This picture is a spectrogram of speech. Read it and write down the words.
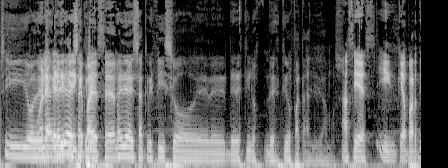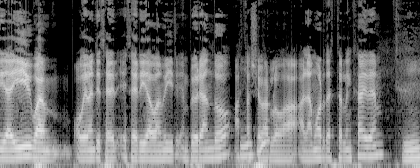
Sí, o de la, la que idea de que padecer. la idea de sacrificio de, de- de destino, de destino fatal, digamos. Así es, y que a partir de ahí, obviamente esa, esa herida va a ir empeorando hasta llevarlo a, a la muerte de Sterling Hayden. Mm.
